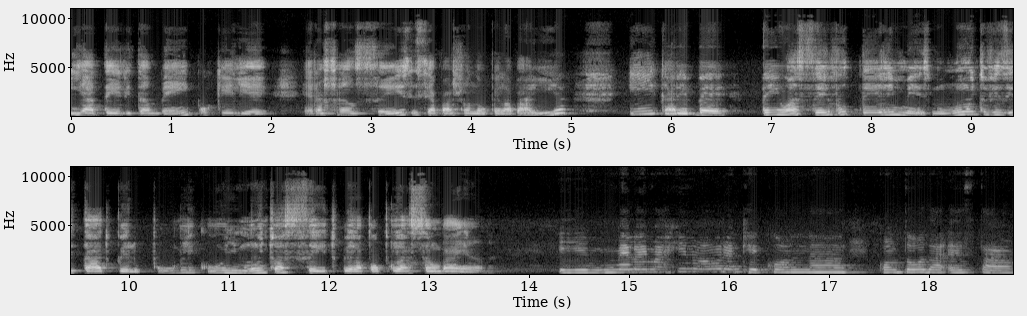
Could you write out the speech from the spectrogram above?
e a dele também, porque ele é, era francês e se apaixonou pela Bahia. E Caribé tem o acervo dele mesmo, muito visitado pelo público e muito aceito pela população baiana. E me lo imagino agora que com, uh, com toda esta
